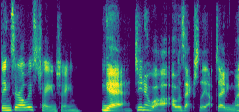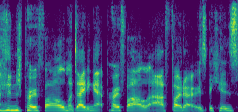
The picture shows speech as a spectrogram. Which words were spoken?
things are always changing. Yeah. Do you know what? I was actually updating my Hinge profile, my dating app profile uh, photos because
